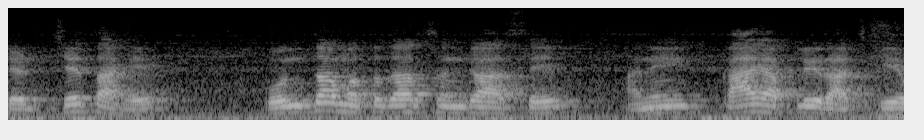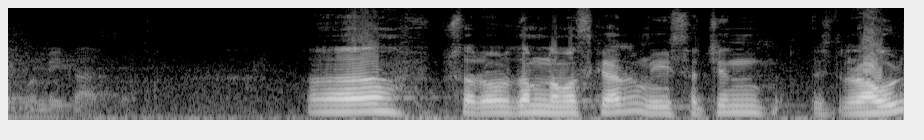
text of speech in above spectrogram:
चर्चेत आहे. कोणता मतदारसंघ असेल आणि काय आपली राजकीय भूमिका असेल? सर्वप्रथम नमस्कार. मी सचिन राऊळ.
